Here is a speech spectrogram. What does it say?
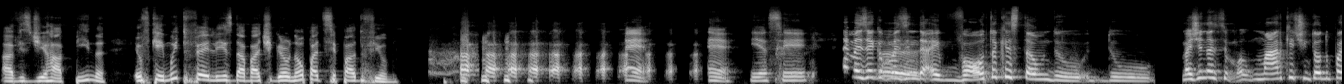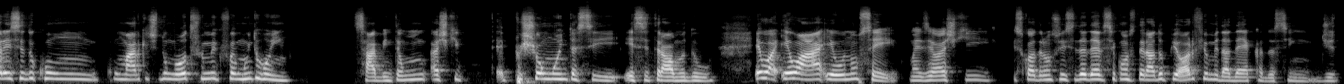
Aves de Rapina, eu fiquei muito feliz da Batgirl não participar do filme. é, é, ia ser é, mas é que mas é. ainda, volta a questão do, do. Imagina o marketing todo parecido com, com o marketing de um outro filme que foi muito ruim. Sabe? Então, acho que é, puxou muito esse, esse trauma do. Eu, eu, eu não sei, mas eu acho que Esquadrão Suicida deve ser considerado o pior filme da década, assim, de,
